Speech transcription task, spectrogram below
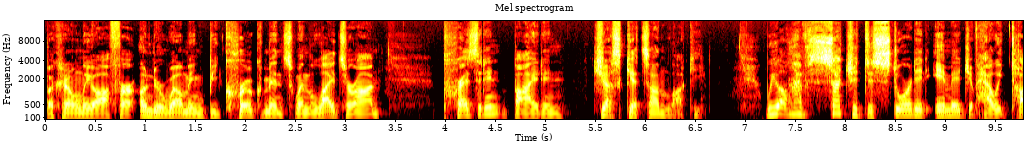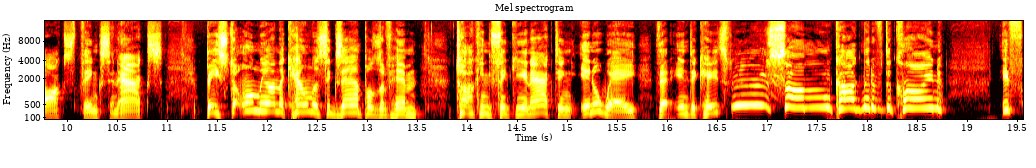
but can only offer underwhelming becroakments when the lights are on, President Biden just gets unlucky. We all have such a distorted image of how he talks, thinks, and acts, based only on the countless examples of him talking, thinking, and acting in a way that indicates mm, some cognitive decline. If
